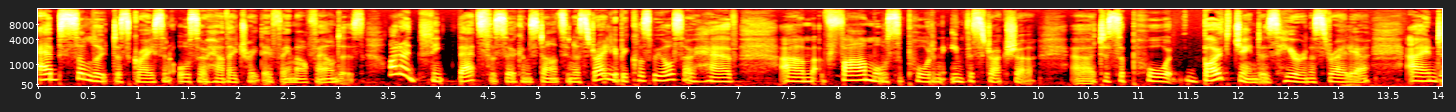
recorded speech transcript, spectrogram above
absolute disgrace and also how they treat their female founders. I don't think that's the circumstance in Australia because we also have um, far more support and infrastructure uh, to support both genders here in Australia. And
